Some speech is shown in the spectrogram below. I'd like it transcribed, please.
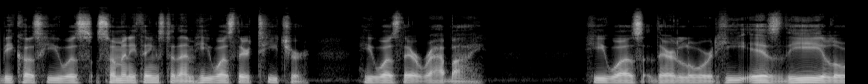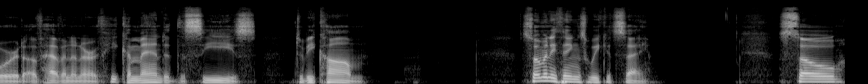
because he was so many things to them. He was their teacher, he was their rabbi, he was their Lord. He is the Lord of heaven and earth. He commanded the seas to be calm. So many things we could say. So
